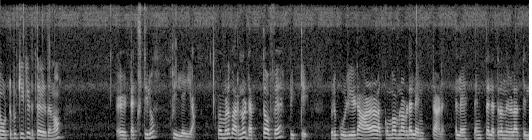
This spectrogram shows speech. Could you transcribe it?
നോട്ട് ബുക്കിലേക്ക് എടുത്ത് എഴുതണോ? ടെക്സ്റ്റിലും ഫില്ല് ചെയ്യാം. അപ്പോൾ നമ്മൾ പറഞ്ഞു ഡെപ്ത് ഓഫ് എ പിറ്റ് ഒരു കുഴിയുടെ ആഴം അളക്കുമ്പോൾ നമ്മൾ അവിടെ ലെങ്ത് ആണ് അല്ലേ? ലെങ്ത് അല്ല? എത്ര നീളത്തിൽ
